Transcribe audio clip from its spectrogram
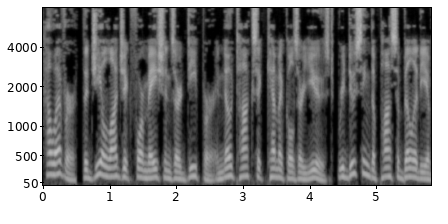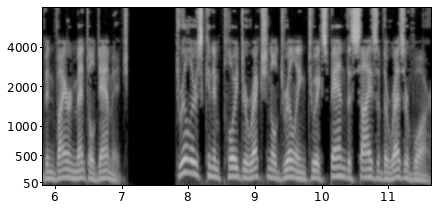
However, the geologic formations are deeper and no toxic chemicals are used, reducing the possibility of environmental damage. Drillers can employ directional drilling to expand the size of the reservoir.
